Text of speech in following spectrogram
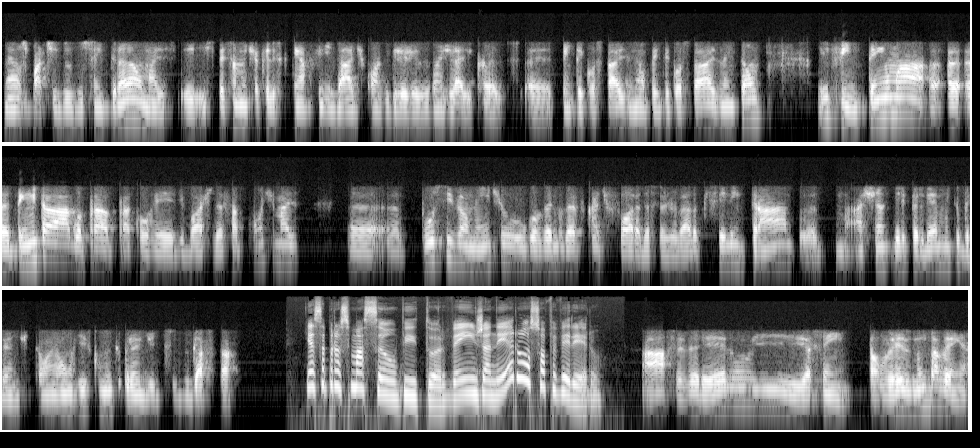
né, os partidos do Centrão, mas especialmente aqueles que têm afinidade com as igrejas evangélicas é, pentecostais e não pentecostais, né? Então, enfim, tem uma tem muita água para correr debaixo dessa ponte, mas uh, possivelmente o, governo deve ficar de fora dessa jogada, porque se ele entrar, a chance dele perder é muito grande. Então é um risco muito grande de se desgastar. E essa aproximação, Vitor, vem em janeiro ou só fevereiro? Ah, fevereiro e assim, talvez nunca venha.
